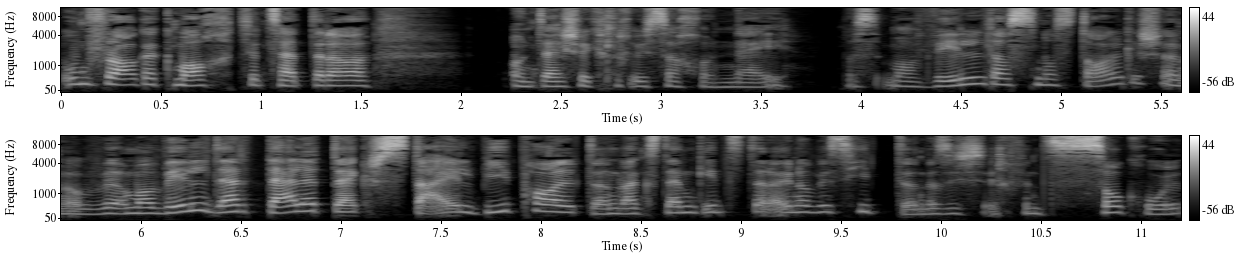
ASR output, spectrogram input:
Umfragen gemacht etc. Und da ist wirklich uns gekommen, nein. Das, man will das Nostalgische. Man will, man will der Teletext-Style beibehalten. Und wegen dem gibt's da auch noch bis heute. Und das ist, ich finde es so cool.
